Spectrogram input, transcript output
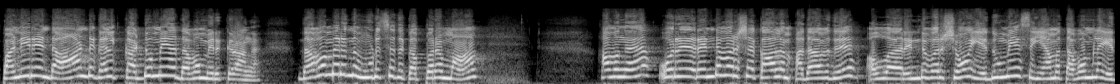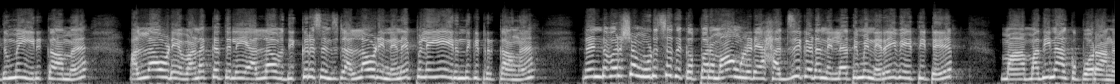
பன்னிரெண்டு ஆண்டுகள் கடுமையா தவம் இருக்கிறாங்க. தவம் இருந்து முடிச்சதுக்கு அப்புறமா அவங்க ஒரு ரெண்டு வருஷ காலம் அதாவது அல்லாஹ் ரெண்டு வருஷம் எதுவுமே செய்யாம தவம்ல எதுவுமே இருக்காம அல்லாவுடைய வணக்கத்திலேயே அல்லாஹ் திக்ரு செஞ்சுட்டு அல்லாவுடைய நினைப்பிலேயே இருந்துகிட்டு இருக்காங்க. ரெண்டு வருஷம் முடிச்சதுக்கு அப்புறமா அவங்களுடைய ஹஜ்ஜு கடன் எல்லாத்தையுமே நிறைவேற்றிட்டு ம மதினாக்கு போறாங்க.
